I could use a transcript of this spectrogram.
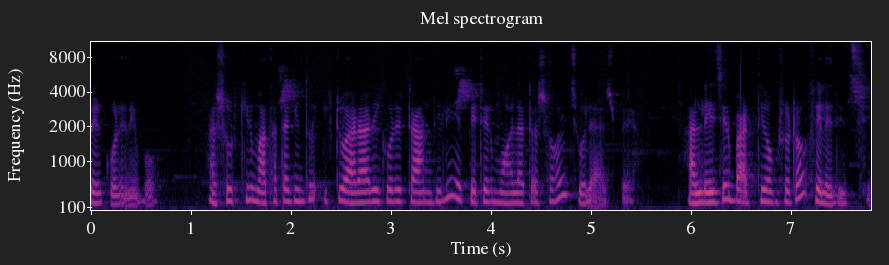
বের করে নেব। আর শুটকির মাথাটা কিন্তু একটু আড়াআড়ি করে টান দিলে এর পেটের ময়লাটা সহই চলে আসবে। আর লেজের বাড়তি অংশটাও ফেলে দিচ্ছি।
